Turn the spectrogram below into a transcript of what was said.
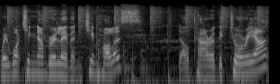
We're watching number 11, Tim Hollis. Dulkara Victoria.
